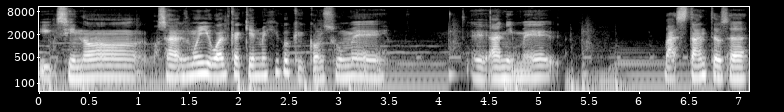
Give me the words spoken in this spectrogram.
y si no, o sea, es muy igual que aquí en México que consume eh, anime bastante, o sea,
